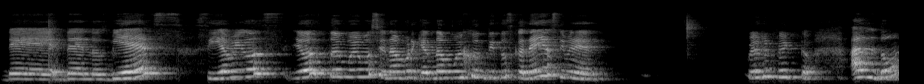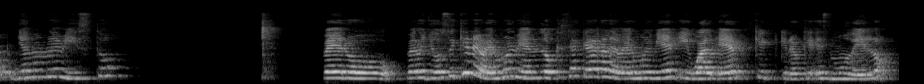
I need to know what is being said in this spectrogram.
de, de los Biels. Sí, amigos, yo estoy muy emocionada porque andan muy juntitos con ellos. Y miren, perfecto. Al Dom ya no lo he visto. Pero, pero yo sé que le va a ir muy bien. Lo que sea que haga le va a ir muy bien. Igual Earth, que creo que es modelo.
